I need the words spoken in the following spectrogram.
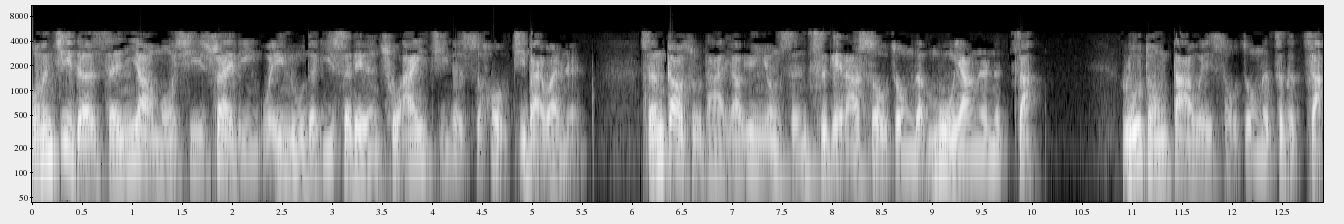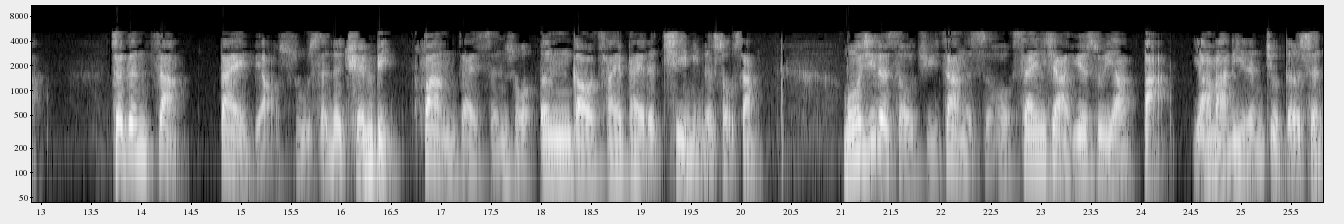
我们记得神要摩西率领为奴的以色列人出埃及的时候，几百万人。神告诉他要运用神赐给他手中的牧羊人的杖，如同大卫手中的这个杖。这根杖代表属神的权柄，放在神所恩高差派的器皿的手上。摩西的手举杖的时候，山下约书亚打亚玛力人就得胜。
